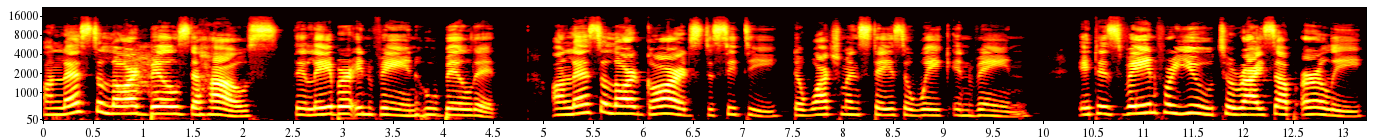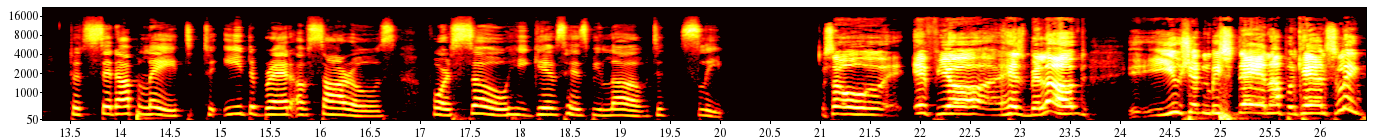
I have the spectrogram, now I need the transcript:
Unless the Lord builds the house, they labor in vain who build it. Unless the Lord guards the city, the watchman stays awake in vain. It is vain for you to rise up early, to sit up late, to eat the bread of sorrows, for so he gives his beloved sleep. So if you're his beloved, you shouldn't be staying up and can't sleep.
